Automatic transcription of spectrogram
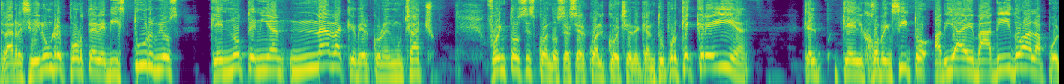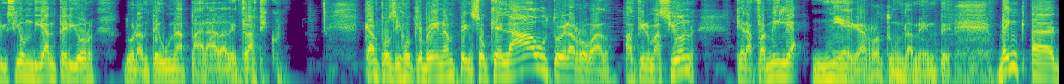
tras recibir un reporte de disturbios que no tenían nada que ver con el muchacho. Fue entonces cuando se acercó al coche de Cantú porque creía que el, que el jovencito había evadido a la policía un día anterior durante una parada de tráfico. Campos dijo que Brennan pensó que el auto era robado, afirmación que la familia niega rotundamente. Ben uh,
